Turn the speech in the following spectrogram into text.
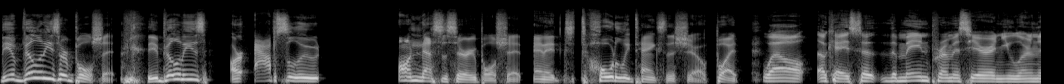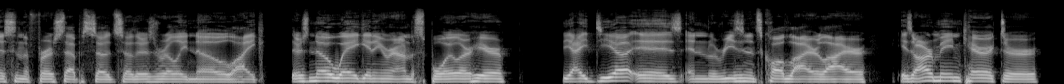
The abilities are bullshit. The abilities are absolute unnecessary bullshit, and it totally tanks this show. But Well, okay, so the main premise here, and you learn this in the first episode, so there's really no like, there's no way getting around a spoiler here. The idea is, and the reason it's called Liar Liar, is our main character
